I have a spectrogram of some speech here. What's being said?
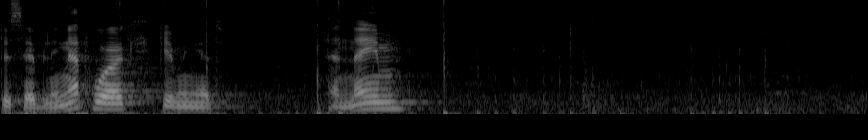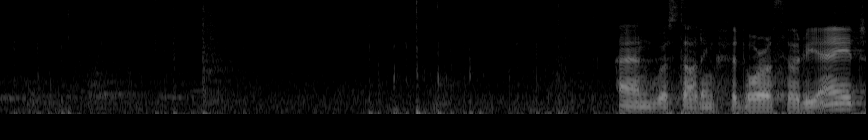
Disabling network, giving it a name, and we're starting Fedora 38.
